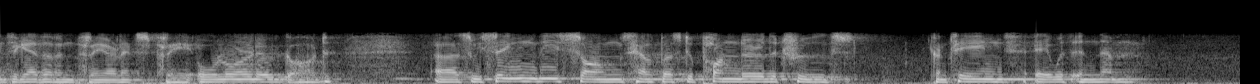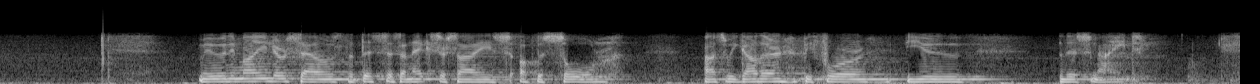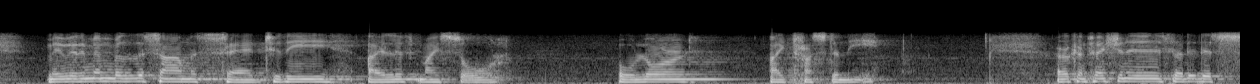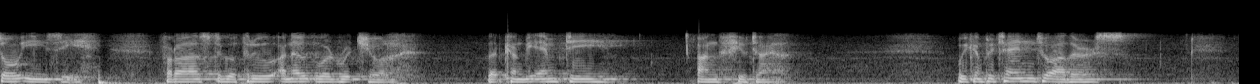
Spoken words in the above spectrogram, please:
together in prayer. Let's pray. O Lord, our God, as we sing these songs, help us to ponder the truths contained uh, within them. May we remind ourselves that this is an exercise of the soul as we gather before you this night. May we remember that the psalmist said, To thee I lift my soul. O Lord, I trust in thee. Our confession is that it is so easy for us to go through an outward ritual that can be empty and futile. We can pretend to others,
